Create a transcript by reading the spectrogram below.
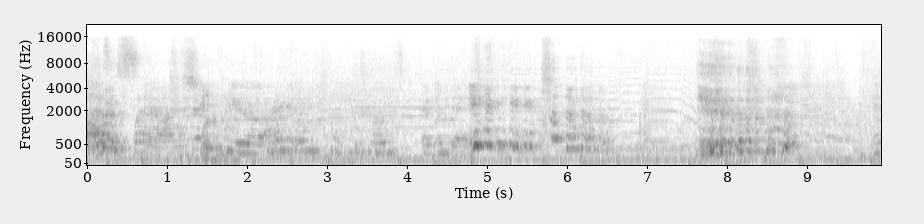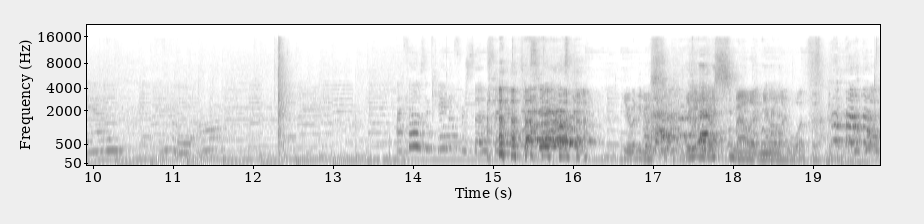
Has a mugs. sweater on it. Thank Sweater mug. you. I get these mugs every day. for so second. you went to go, you went to go smell it and you were like, what the heck?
